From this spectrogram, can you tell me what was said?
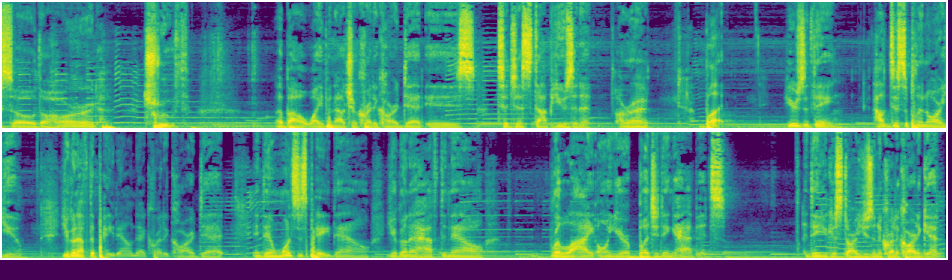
so the hard truth about wiping out your credit card debt is to just stop using it, all right? But here's the thing how disciplined are you? You're gonna have to pay down that credit card debt, and then once it's paid down, you're gonna have to now rely on your budgeting habits. And then you can start using the credit card again.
